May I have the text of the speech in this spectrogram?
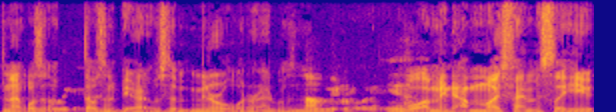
no, it wasn't. a- That wasn't a beer ad. It was the mineral water ad, wasn't it? Oh, mineral water. Yeah. Well, I mean, uh, most famously, he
